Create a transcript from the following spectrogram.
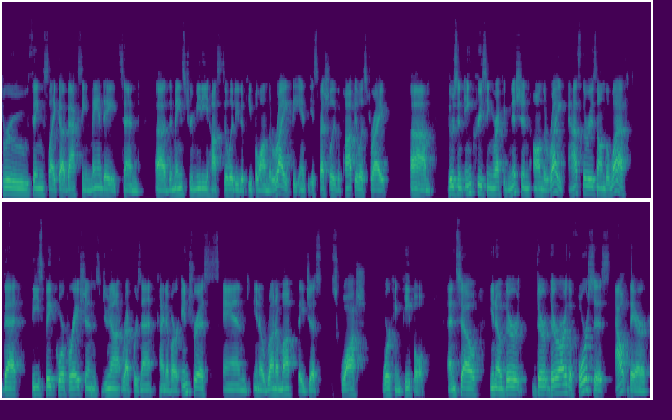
through things like uh, vaccine mandates and uh, the mainstream media hostility to people on the right, the anti, especially the populist right, um, there's an increasing recognition on the right, as there is on the left, that these big corporations do not represent kind of our interests and you know run amok they just squash working people. And so you know there there there are the forces out there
